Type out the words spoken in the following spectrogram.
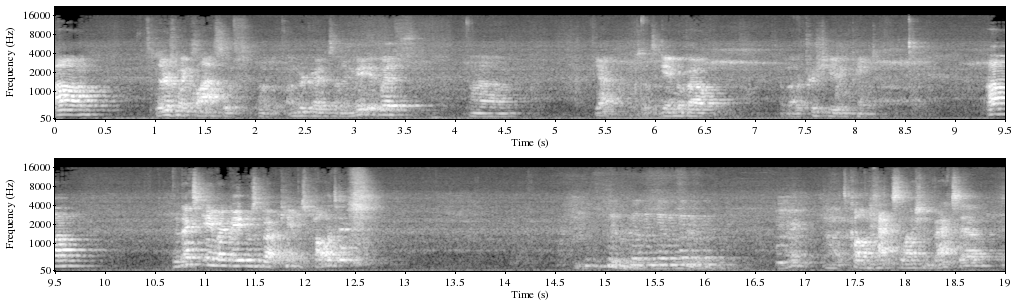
Um, there's my class of, of, undergrads that I made it with. Um, yeah, so it's a game about, about appreciating paint. Um, the next game I made was about campus politics. right. Uh, it's called Hack, Slash, and Backstab.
